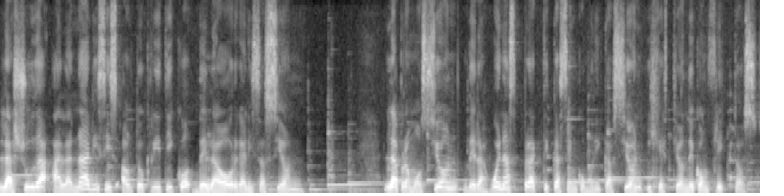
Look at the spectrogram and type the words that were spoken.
La ayuda al análisis autocrítico de la organización. La promoción de las buenas prácticas en comunicación y gestión de conflictos.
